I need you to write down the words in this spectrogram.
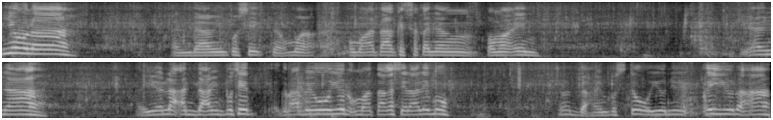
Yun na. Ang daming pusit na uma umaatake sa kanyang pamain. Yan na. Ayun na, ang daming pusit. Grabe oh, yun. Umatake sa ilalim mo. Ang daming pusit oh. Yun, yun. Ayun na ah.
